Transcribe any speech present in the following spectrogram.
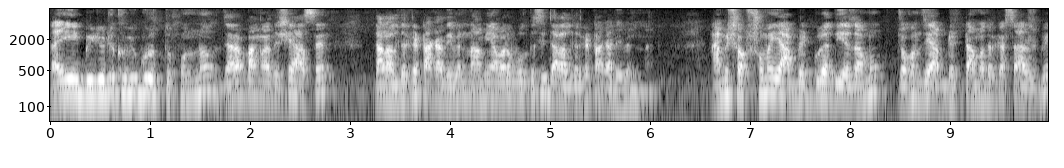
তাই এই ভিডিওটি খুবই গুরুত্বপূর্ণ। যারা বাংলাদেশে আছেন, দালালদেরকে টাকা দেবেন না, আমি আবারও বলতেছি, দালালদেরকে টাকা দেবেন না। আমি সবসময় এই আপডেটগুলো দিয়ে যাব। যখন যে আপডেটটা আমাদের কাছে আসবে,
